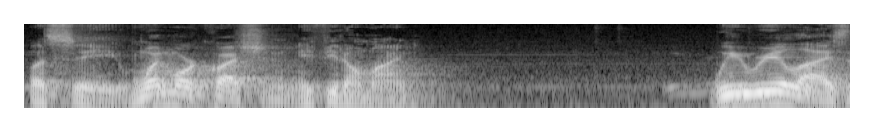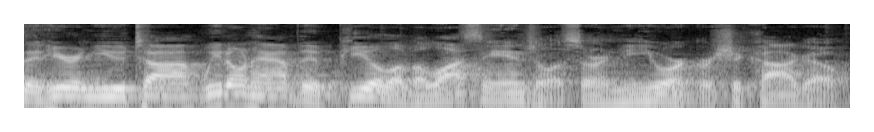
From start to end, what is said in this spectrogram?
Let's see. One more question, if you don't mind. We realize that here in Utah, we don't have the appeal of a Los Angeles or a New York or Chicago.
